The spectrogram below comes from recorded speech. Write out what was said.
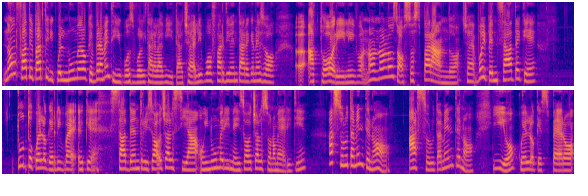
non fate parte di quel numero che veramente gli può svoltare la vita, cioè li può far diventare, che ne so, uh, attori, può, no, non lo so, sto sparando, cioè voi pensate che tutto quello che, arriva, eh, che sta dentro i social sia, o i numeri nei social sono meriti? Assolutamente no, assolutamente no. Io quello che spero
